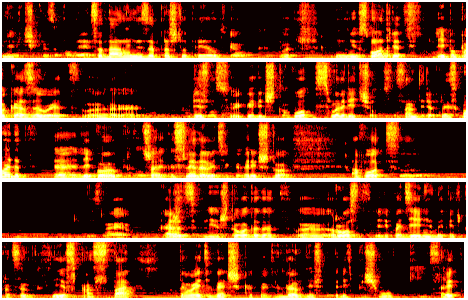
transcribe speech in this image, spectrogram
меточка заполняется данными за прошлый период, и он как бы не смотрит, либо показывает э, бизнесу и говорит, что вот, смотрите, что на самом деле происходит, э, либо продолжает исследовать и говорит, что а вот, э, не знаю, кажется мне, что вот этот э, рост или падение на 5% неспроста, давайте дальше какой-то данные смотреть, почему, какие сайты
